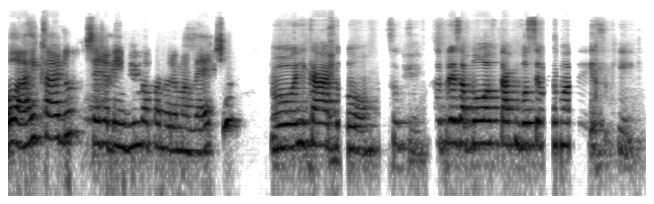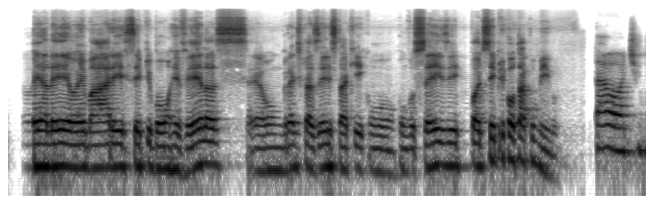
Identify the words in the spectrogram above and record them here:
Olá, Ricardo, seja bem-vindo ao Panorama VET. Oi, Ricardo, surpresa boa estar com você mais uma vez aqui. Oi, Ale, oi, Mari, sempre bom revê-las, é um grande prazer estar aqui com, com vocês e pode sempre contar comigo. Tá ótimo.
